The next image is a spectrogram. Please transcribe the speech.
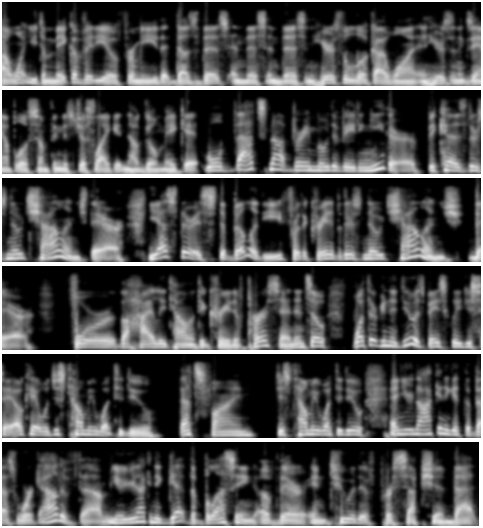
I want you to make a video for me that does this and this and this. And here's the look I want. And here's an example of something that's just like it. Now go make it. Well, that's not very motivating either because there's no challenge there. Yes, there is stability for the creative, but there's no challenge there for the highly talented creative person. And so what they're going to do is basically just say, okay, well, just tell me what to do. That's fine. Just tell me what to do. And you're not going to get the best work out of them. You know, you're not going to get the blessing of their intuitive perception, that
